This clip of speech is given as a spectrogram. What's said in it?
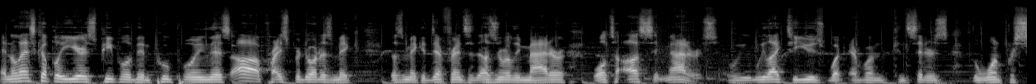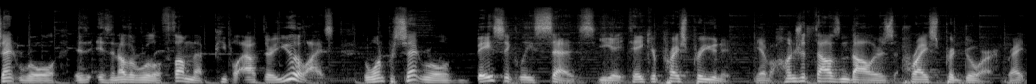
In the last couple of years, people have been poo-pooing this. Oh, price per door doesn't make doesn't make a difference. It doesn't really matter. Well, to us, it matters. We, we like to use what everyone considers the one percent rule is, is another rule of thumb that people out there utilize. The one percent rule basically says you take your price per unit you have $100,000 price per door, right?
